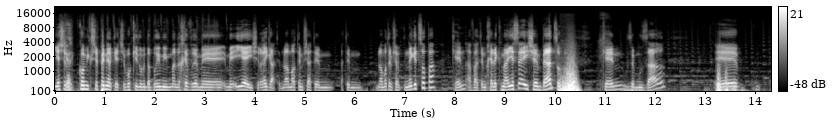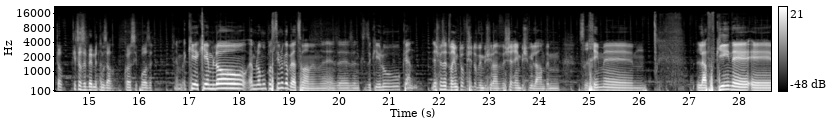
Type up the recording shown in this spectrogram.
יש כן. איזה קומיקס של פני ארקט שבו כאילו מדברים עם החבר'ה מ-EA של רגע אתם לא אמרתם שאתם אתם לא אמרתם שאתם נגד סופה? כן אבל אתם חלק מה-ESA שהם בעד סופה כן זה מוזר אה, טוב, קיצר זה באמת מוזר, כל הסיפור הזה. הם, כי, כי הם לא, הם לא מופסים לגבי עצמם, הם, זה, זה, זה, זה כאילו, כן, יש בזה דברים טוב שטובים בשבילם ושרעים בשבילם, והם צריכים אה, להפגין, אה, אה,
